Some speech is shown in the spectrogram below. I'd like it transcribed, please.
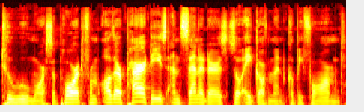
to woo more support from other parties and senators so a government could be formed.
